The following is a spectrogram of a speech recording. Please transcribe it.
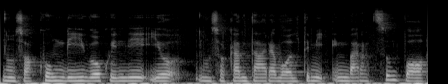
non so, convivo, quindi io non so cantare a volte mi imbarazzo un po'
